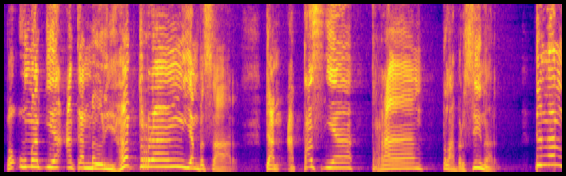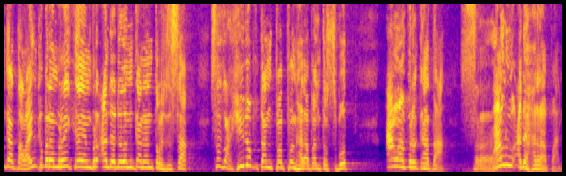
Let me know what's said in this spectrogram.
bahwa umatnya akan melihat terang yang besar dan atasnya terang telah bersinar. Dengan kata lain kepada mereka yang berada dalam keadaan terdesak setelah hidup tanpa pengharapan tersebut, Allah berkata, selalu ada harapan.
